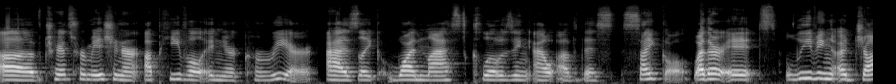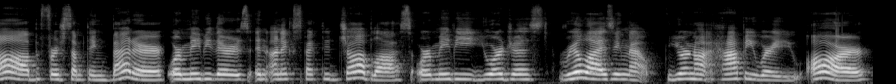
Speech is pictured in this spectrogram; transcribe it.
of transformation or upheaval in your career as like one last closing out of this cycle. Whether it's leaving a job for something better, or maybe there's an unexpected job loss, or maybe you're just realizing that you're not happy where you are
